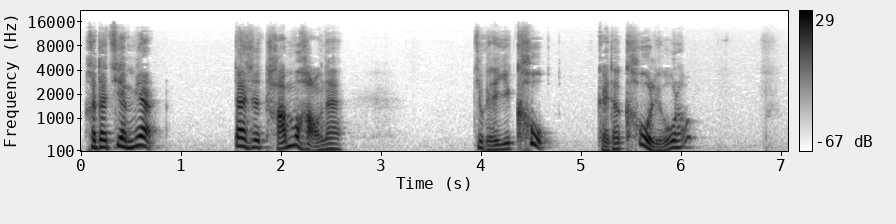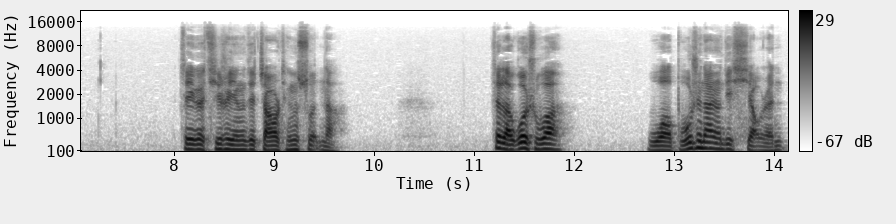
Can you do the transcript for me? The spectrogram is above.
和他见面？但是谈不好呢，就给他一扣，给他扣留了。这个齐世英这招挺损呐。这老郭说：“我不是那样的小人，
